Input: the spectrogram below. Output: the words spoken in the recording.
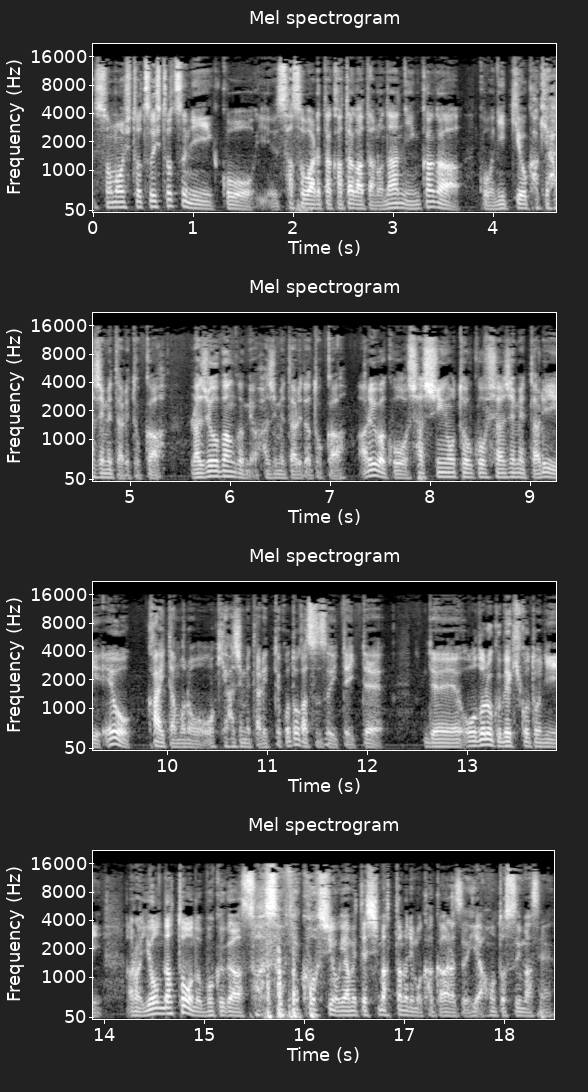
その一つ一つに、こう、誘われた方々の何人かが、こう、日記を書き始めたりとか、ラジオ番組を始めたりだとか、あるいはこう、写真を投稿し始めたり、絵を描いたものを置き始めたりってことが続いていて、で、驚くべきことに、あの、読んだ等の僕が早々に更新をやめてしまったのにもかかわらず、いや、ほんとすいません。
